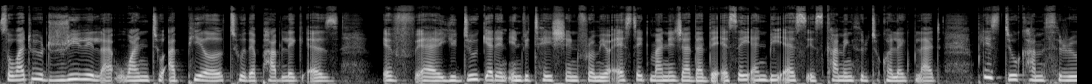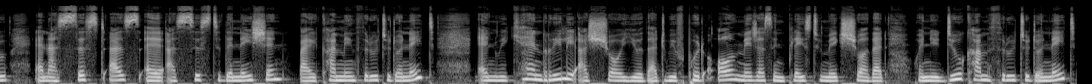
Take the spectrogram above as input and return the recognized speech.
So what we would really like, want to appeal to the public is if uh, you do get an invitation from your estate manager that the SANBS is coming through to collect blood, please do come through and assist us, uh, assist the nation by coming through to donate. And we can really assure you that we've put all measures in place to make sure that when you do come through to donate,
